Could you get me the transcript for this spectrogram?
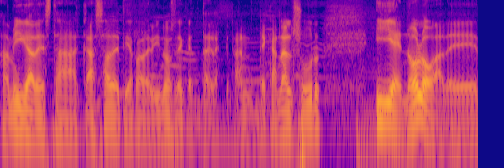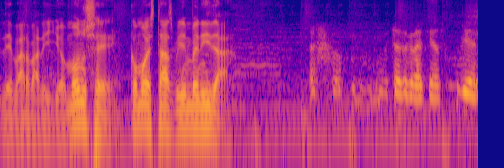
amiga de esta casa de Tierra de Vinos de, Canal Sur y enóloga de Barbadillo. Monse, ¿cómo estás? Bienvenida. Muchas gracias. Bien.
